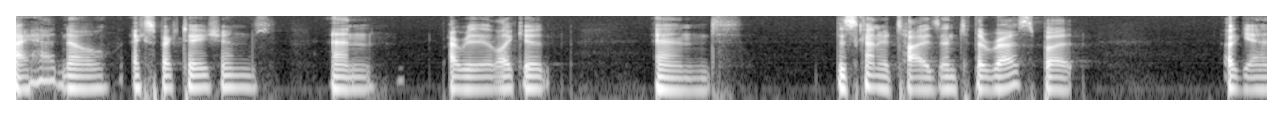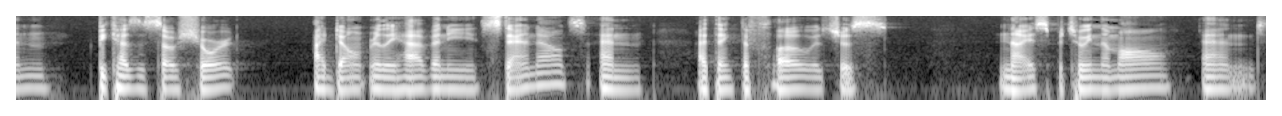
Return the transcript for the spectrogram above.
I had no expectations and I really like it. And this kind of ties into the rest, but again, because it's so short, I don't really have any standouts. And I think the flow is just nice between them all. And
